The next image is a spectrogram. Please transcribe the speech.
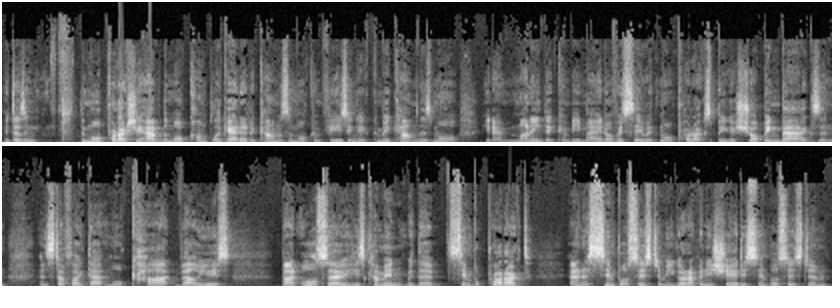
it doesn't. The more products you have, the more complicated it comes, the more confusing it can become. There's more you know money that can be made, obviously, with more products, bigger shopping bags and and stuff like that, more cart values. But also, he's come in with a simple product and a simple system. He got up and he shared his simple system,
